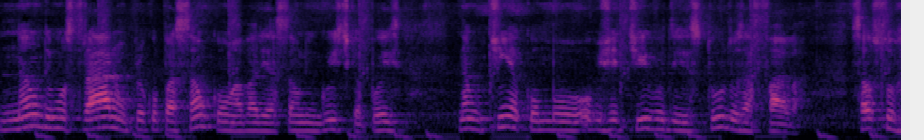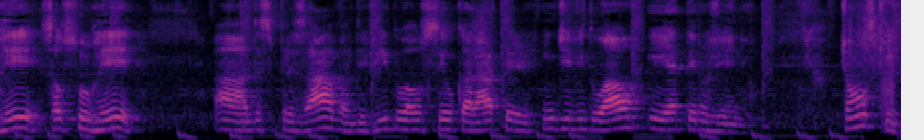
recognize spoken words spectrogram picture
não demonstraram preocupação com a variação linguística, pois não tinha como objetivo de estudos a fala. Salsurré, a desprezava devido ao seu caráter individual e heterogêneo. Chomsky,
